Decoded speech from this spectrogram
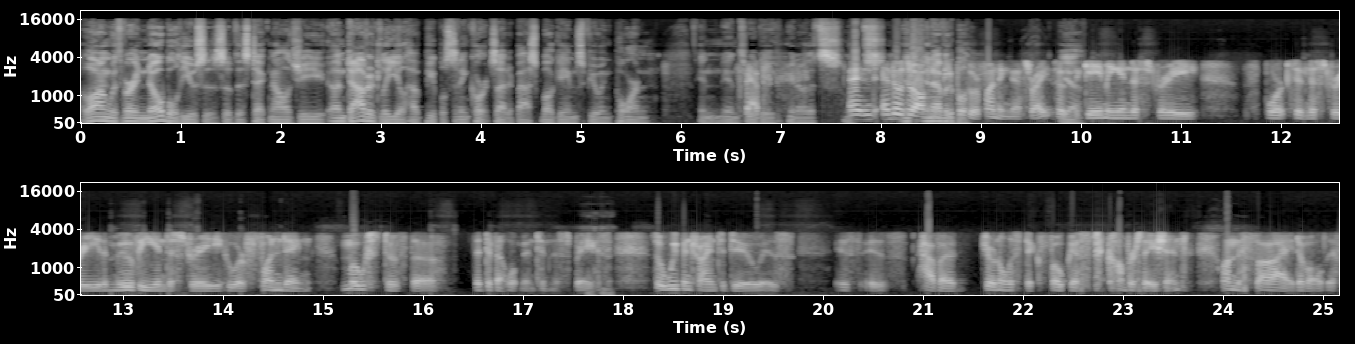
along with very noble uses of this technology. Undoubtedly, you'll have people sitting courtside at basketball games viewing porn in, in 3D. You know, that's, and that's and those are often the people who are funding this, right? So Yeah. it's the gaming industry, the sports industry, the movie industry who are funding most of the the development in this space. So what we've been trying to do is is is have a journalistic focused conversation on the side of all this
